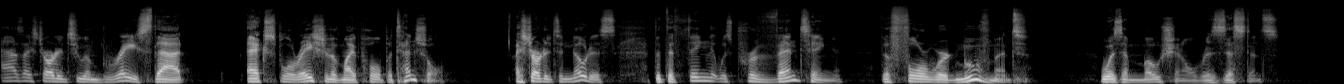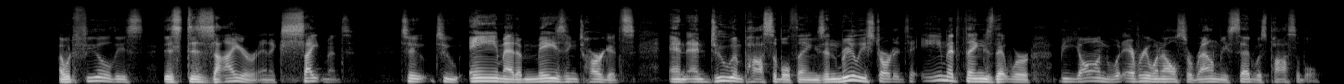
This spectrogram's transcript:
as I started to embrace that exploration of my full potential, I started to notice that the thing that was preventing the forward movement was emotional resistance. I would feel this, this desire and excitement to, to aim at amazing targets and, and do impossible things, and really started to aim at things that were beyond what everyone else around me said was possible.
